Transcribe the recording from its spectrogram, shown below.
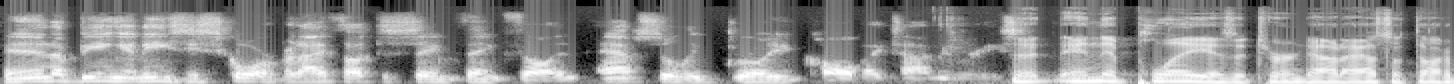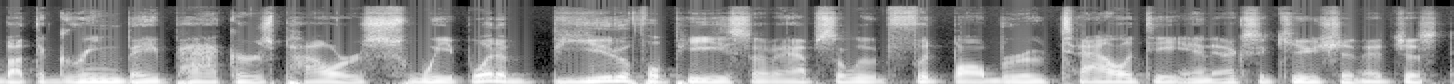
it ended up being an easy score, but I thought the same thing, Phil. An absolutely brilliant call by Tommy Rees. And the play, as it turned out, I also thought about the Green Bay Packers power sweep. What a beautiful piece of absolute football brutality and execution. It just,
